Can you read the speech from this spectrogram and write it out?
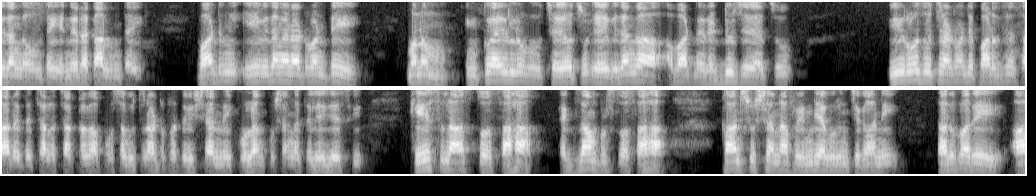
విధంగా ఉంటాయి ఎన్ని రకాలు ఉంటాయి వాటిని ఏ విధమైనటువంటి మనం ఎంక్వైరీలు చేయొచ్చు ఏ విధంగా వాటిని రెడ్యూస్ చేయొచ్చు. ఈ రోజు వచ్చినటువంటి పారదర్శన సార్ అయితే చాలా చక్కగా పూసగుచ్చినట్టు ప్రతి విషయాన్ని కూలంకుషంగా తెలియజేసి కేసు లాస్తో సహా ఎగ్జాంపుల్స్తో సహా కాన్స్టిట్యూషన్ ఆఫ్ ఇండియా గురించి కానీ తదుపరి ఆ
